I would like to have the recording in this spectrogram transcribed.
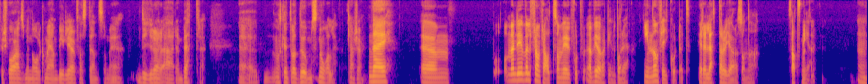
försvararen som är 0,1 billigare fast den som är dyrare är den bättre. Eh, man ska inte vara dumsnål kanske. nej. Och- men det är väl framförallt som vi ja, vi har varit inne på det, innan frikortet är det lättare att göra sådana satsningar. Mm.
